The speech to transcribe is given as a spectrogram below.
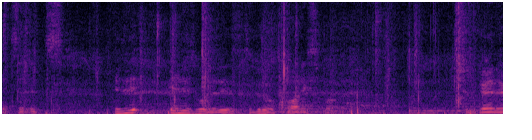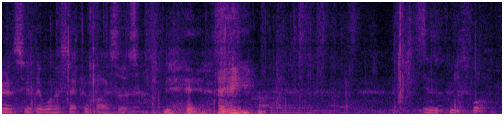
it's, it's it, it is what it is. It's a bit of a party spot. Should we go there and see if they want to sacrifice us? Yeah. Hey, it's a cool spot.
